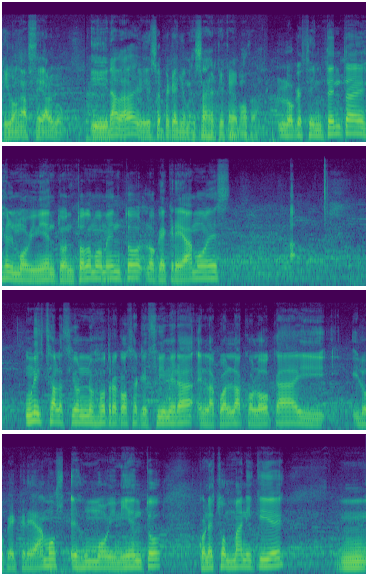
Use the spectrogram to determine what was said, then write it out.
que iban a hacer algo y nada, ese pequeño mensaje que queremos dar. Lo que se intenta es el movimiento. En todo momento lo que creamos es una instalación no es otra cosa que efímera en la cual la coloca y, lo que creamos es un movimiento con estos maniquíes. Mm,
